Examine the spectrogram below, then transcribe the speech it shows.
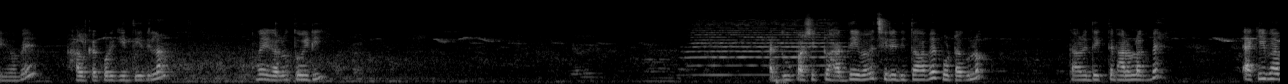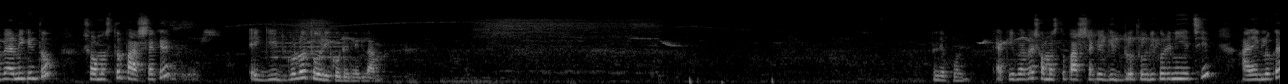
এইভাবে হালকা করে গিট দিয়ে দিলাম। হয়ে গেল তৈরি। আর দুপাশে একটু হাত দিয়ে এভাবে ছিঁড়ে দিতে হবে পোটাগুলো, তাহলে দেখতে ভালো লাগবে। একইভাবে আমি কিন্তু সমস্ত পার্শাকে এই গিটগুলো তৈরি করে নিলাম। দেখুন, একইভাবে সমস্ত পার্শাকের গিটগুলো তৈরি করে নিয়েছি, আর এগুলোকে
